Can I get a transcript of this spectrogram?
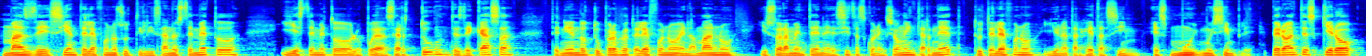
más de 100 teléfonos utilizando este método y este método lo puedes hacer tú desde casa, teniendo tu propio teléfono en la mano y solamente necesitas conexión a internet, tu teléfono y una tarjeta SIM. Es muy muy simple. Pero antes quiero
